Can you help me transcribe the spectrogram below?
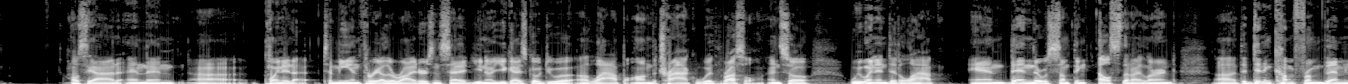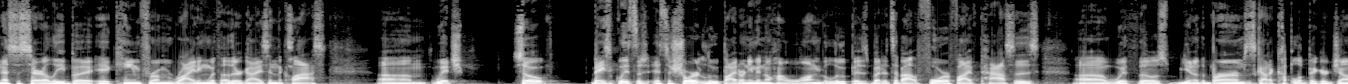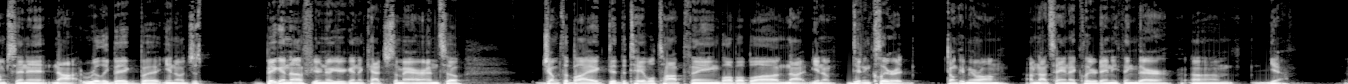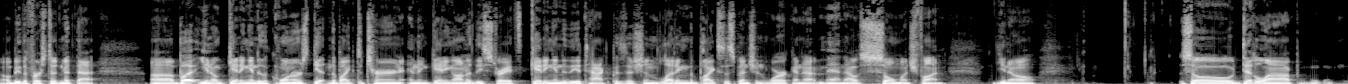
Osiad and then uh, pointed to me and three other riders and said, you know, you guys go do a, a, lap on the track with Russell. And so we went and did a lap. And then there was something else that I learned uh, that didn't come from them necessarily, but it came from riding with other guys in the class. Um, which, so basically, it's a, it's a short loop. I don't even know how long the loop is, but it's about four or five passes uh, with those, you know, the berms. It's got a couple of bigger jumps in it. Not really big, but, you know, just big enough, you know, you're going to catch some air. And so jumped the bike, did the tabletop thing, blah, blah, blah. Not, you know, didn't clear it. Don't get me wrong. I'm not saying I cleared anything there. Um, yeah, I'll be the first to admit that. Uh, but you know, getting into the corners, getting the bike to turn, and then getting onto these straights, getting into the attack position, letting the bike suspension work, and that, man, that was so much fun. You know, so did a lap,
